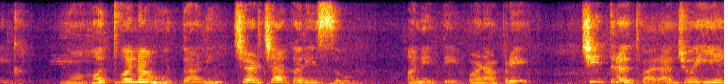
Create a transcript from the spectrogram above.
એક મહત્વના મુદ્દાની ચર્ચા કરીશું. અને તે પણ આપણે ચિત્ર દ્વારા જોઈએ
